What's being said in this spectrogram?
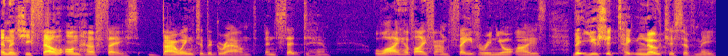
And then she fell on her face, bowing to the ground, and said to him, Why have I found favor in your eyes, that you should take notice of me,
